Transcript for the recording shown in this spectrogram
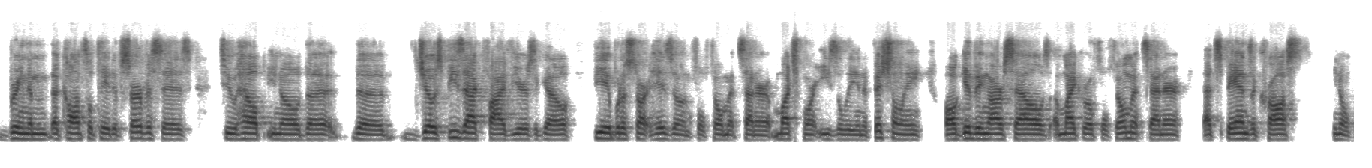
bring them the consultative services to help you know the the joe Spisak five years ago be able to start his own fulfillment center much more easily and efficiently while giving ourselves a micro fulfillment center that spans across you know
